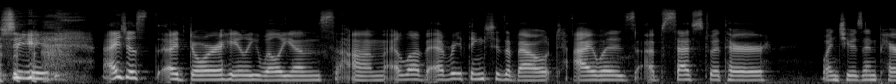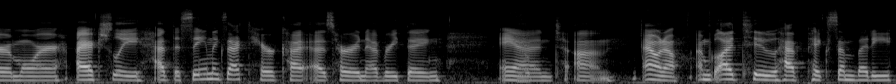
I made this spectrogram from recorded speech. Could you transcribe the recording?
she, I just adore Hayley Williams. Um, I love everything she's about. I was obsessed with her when she was in Paramore. I actually had the same exact haircut as her and everything. And um, I don't know. I'm glad to have picked somebody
